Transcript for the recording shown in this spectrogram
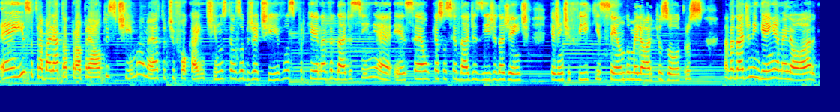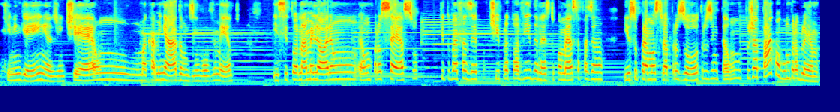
é isso, trabalhar tua própria autoestima, né? Tu te focar em ti, nos teus objetivos, porque na verdade, sim, é, esse é o que a sociedade exige da gente, que a gente fique sendo melhor que os outros. Na verdade, ninguém é melhor que ninguém, a gente é um, uma caminhada, um desenvolvimento. E se tornar melhor é um, é um processo que tu vai fazer por ti, para tua vida, né? Se tu começa a fazer isso para mostrar para os outros, então tu já tá com algum problema.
